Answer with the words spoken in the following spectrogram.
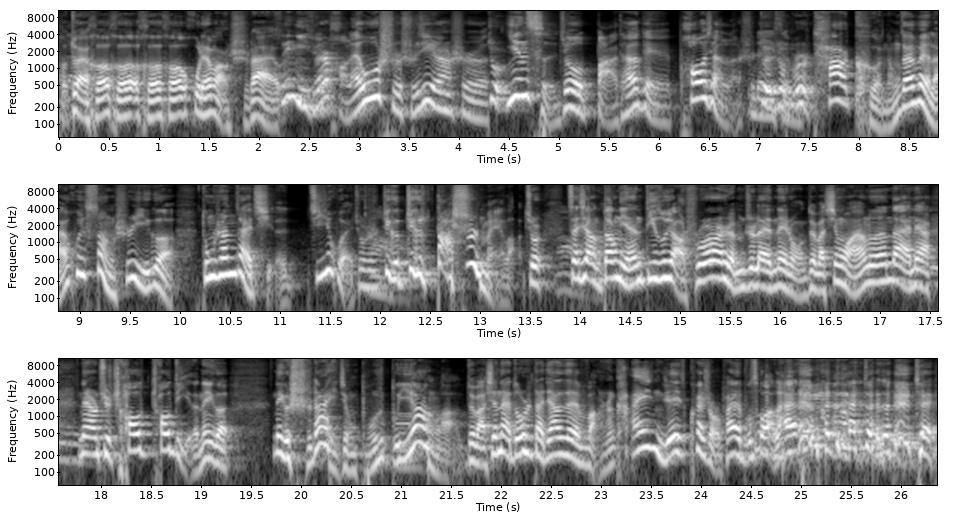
和对和和和和互联网时代，所以你觉得好莱坞是实际上是就因此就把他给抛下了，是这对，意思吗？就不是他可能在未来会丧失一个东山再起的机会，就是这个这个大势没了，就是再像当年低俗小说什么之类的那种，对吧？新广阳录像带那样那样去抄抄底的那个。那个时代已经不是不一样了，对吧？现在都是大家在网上看，哎，你这快手拍的不错，来，对对对对，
